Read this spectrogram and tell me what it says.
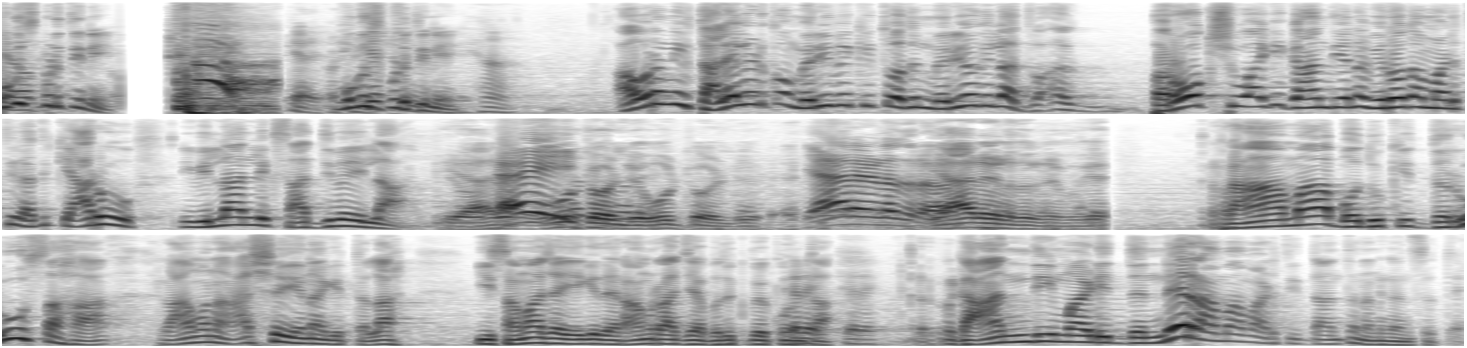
ಮುಗಿಸ್ಬಿಡ್ತೀನಿ. ಮುಗಿಸ್ಬಿಡ್ತೀನಿ. ಹಾ. ಅವ್ರನ್ನ ನೀವು ತಲೆಯಲ್ಲಿ ಹಿಡ್ಕೊಂಡು ಮೆರಿಬೇಕಿತ್ತು ಅದನ್ನ ಮೆರೆಯೋದಿಲ್ಲ. ಪರೋಕ್ಷವಾಗಿ ಗಾಂಧಿಯನ್ನ ವಿರೋಧ ಮಾಡ್ತೀರಿ. ಅದಕ್ಕೆ ಯಾರು ನೀವು ಇಲ್ಲ ಅನ್ಲಿಕ್ಕೆ ಸಾಧ್ಯವೇ ಇಲ್ಲ. ಊಟ ಹೊಳ್ಳಿ ಊಟ ಯಾರು ಹೇಳಿದ್ರು? ಯಾರು ಹೇಳಿದ್ರು ನಿಮ್ಗೆ? ರಾಮ ಬದುಕಿದ್ದರೂ ಸಹ ರಾಮನ ಆಶಯ ಏನಾಗಿತ್ತಲ್ಲ? ಈ ಸಮಾಜ ಹೇಗಿದೆ? ರಾಮರಾಜ್ಯ ಬದುಕಬೇಕು ಅಂತ. ಗಾಂಧಿ ಮಾಡಿದ್ದನ್ನೇ ರಾಮ ಮಾಡ್ತಿದ್ದ ಅಂತ ನನಗನ್ಸುತ್ತೆ.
